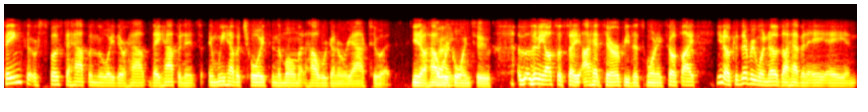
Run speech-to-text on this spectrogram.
things that are supposed to happen the way they're hap- they happen. It's and we have a choice in the moment how we're going to react to it. You know how we're going to. Let me also say I had therapy this morning. So if I, you know, because everyone knows I have an AA and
